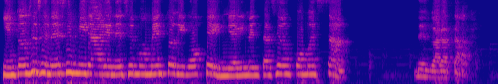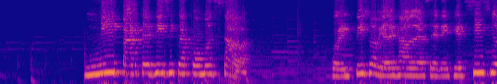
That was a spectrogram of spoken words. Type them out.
Y entonces en ese mirar, en ese momento digo, ok, mi alimentación, ¿cómo está? Desbaratada. Mi parte física, ¿cómo estaba? Por el piso había dejado de hacer ejercicio,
